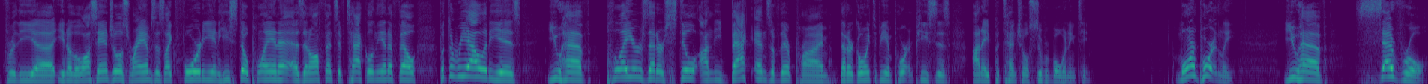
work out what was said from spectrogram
for the uh, you know the Los Angeles Rams is like 40, and he's still playing as an offensive tackle in the NFL. But the reality is, you have players that are still on the back ends of their prime that are going to be important pieces on a potential Super Bowl winning team. More importantly, you have several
